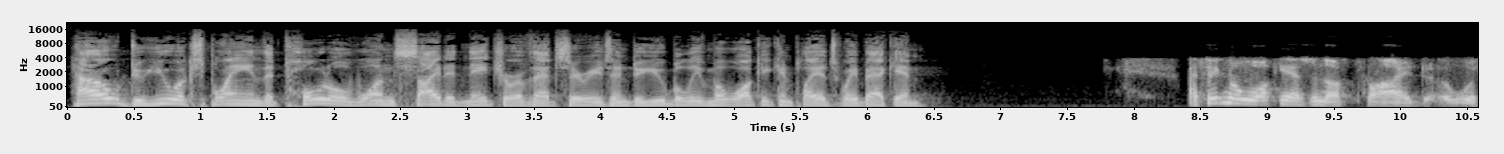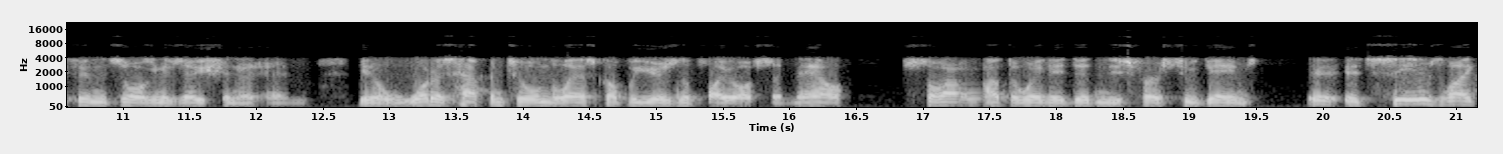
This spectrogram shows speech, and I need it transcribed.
How do you explain the total one sided nature of that series, and do you believe Milwaukee can play its way back in? I think Milwaukee has enough pride within its organization, and, you know what has happened to them the last couple of years in the playoffs, and now starting out the way they did in these first two games. It, it seems like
